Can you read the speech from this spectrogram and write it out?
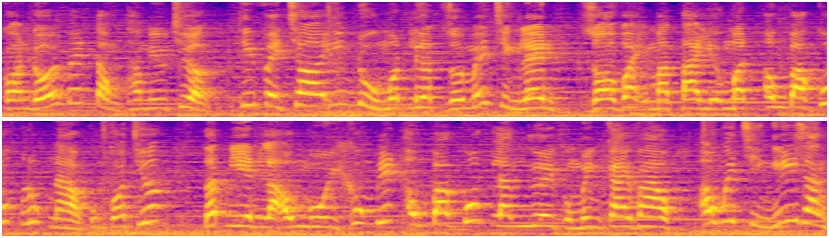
Còn đối với Tổng tham mưu trưởng thì phải chờ in đủ một lượt rồi mới trình lên. Do vậy mà tài liệu mật ông Ba Quốc lúc nào cũng có trước. Tất nhiên là ông Mùi không biết ông Ba Quốc là người của mình cai vào. Ông ấy chỉ nghĩ rằng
